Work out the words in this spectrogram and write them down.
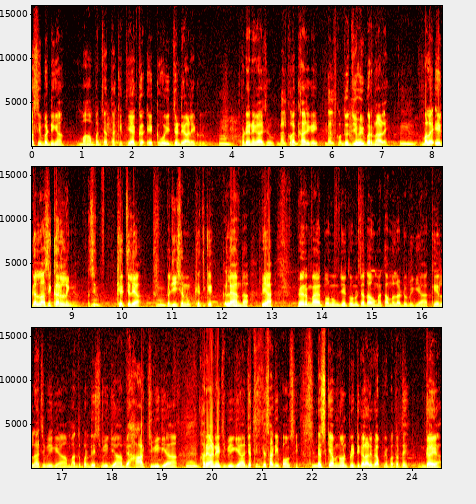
ਅਸੀਂ ਵੱਡੀਆਂ ਮਹਾਂ ਪੰਚਾਇਤਾਂ ਕੀਤੀਆਂ ਇੱਕ ਇੱਕ ਹੋਈ ਜੰਡਿਆਲੇ ਗੁਰੂ। ਹੂੰ। ਤੁਹਾਡੇ ਨਿਗਾਹ 'ਚ ਹੋਊ, ਬਿਲਕੁਲ। ਲੱਖਾਂ 'ਚ ਗਈ। ਬਿਲਕੁਲ। ਦੂਜੀ ਹੋਈ ਬਰਨਾਲੇ। ਹੂੰ। ਮਤਲਬ ਇਹ ਗੱਲਾਂ ਅਸੀਂ ਕਰ ਲਈਆਂ ਅਸੀਂ ਖਿੱਚ ਲਿਆ ਪੋਜੀਸ਼ਨ ਨੂੰ ਖਿੱਚ ਕੇ ਲੈਣ ਦਾ। ਵੀ ਆ ਫਿਰ ਮੈਂ ਤੁਹਾਨੂੰ ਜੇ ਤੁਹਾਨੂੰ ਚਾਹਤਾ ਹੂੰ ਮੈਂ ਤਾਮਿਲਨਾਡੂ ਵੀ ਗਿਆ ਕੇਰਲਾ 'ਚ ਵੀ ਗਿਆ ਮੱਧ ਪ੍ਰਦੇਸ਼ ਵੀ ਗਿਆ ਬਿਹਾਰ 'ਚ ਵੀ ਗਿਆ ਹਰਿਆਣੇ 'ਚ ਵੀ ਗਿਆ ਜਿੱਥੇ ਜਿੱਥੇ ਸਾਡੀ ਪਹੁੰਚ ਸੀ। ਐਸਕੇਐਮ ਨਾਨ ਪੋਲੀਟੀਕਲ ਵਾਲੇ ਵੀ ਆਪਣੇ ਪੱਧਰ ਤੇ ਗਏ ਆ।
